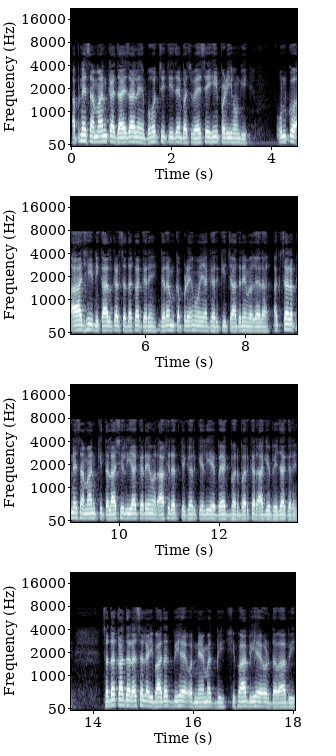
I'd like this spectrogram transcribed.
اپنے سامان کا جائزہ لیں، بہت سی چیزیں بس ویسے ہی پڑی ہوں گی۔ ان کو آج ہی نکال کر صدقہ کریں۔ گرم کپڑے ہوں یا گھر کی چادریں وغیرہ۔ اکثر اپنے سامان کی تلاشی لیا کریں اور آخرت کے گھر کے لیے بیگ بھر بھر کر آگے بھیجا کریں۔ صدقہ دراصل عبادت بھی ہے اور نعمت بھی، شفا بھی ہے اور دوا بھی۔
